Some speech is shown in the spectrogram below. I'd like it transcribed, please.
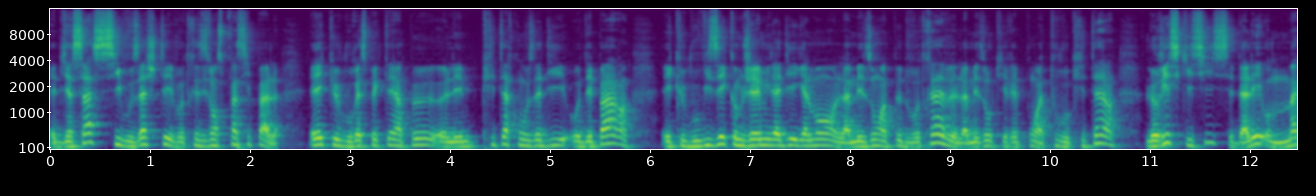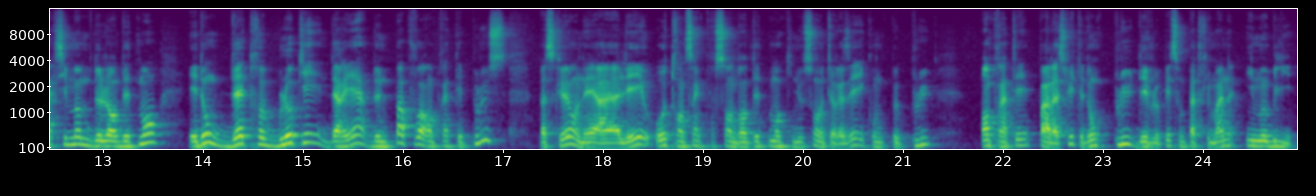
eh bien ça, si vous achetez votre résidence principale et que vous respectez un peu euh, les critères qu'on vous a dit au départ et que vous visez, comme Jérémy l'a dit également, la maison un peu de votre rêve, la maison qui répond à tous vos critères, le risque ici, c'est d'aller au maximum de l'endettement et donc d'être bloqué derrière, de ne pas pouvoir emprunter plus parce qu'on est allé aux 35% d'endettement qui nous sont autorisés et qu'on ne peut plus emprunter par la suite et donc plus développer son patrimoine immobilier.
